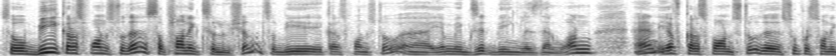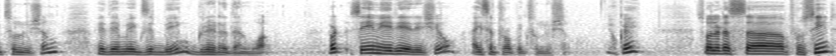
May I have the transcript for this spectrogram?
So, B corresponds to the subsonic solution. So, B corresponds to uh, M exit being less than 1 and F corresponds to the supersonic solution with M exit being greater than 1, but same area ratio isentropic solution. Okay. So, let us uh, proceed.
